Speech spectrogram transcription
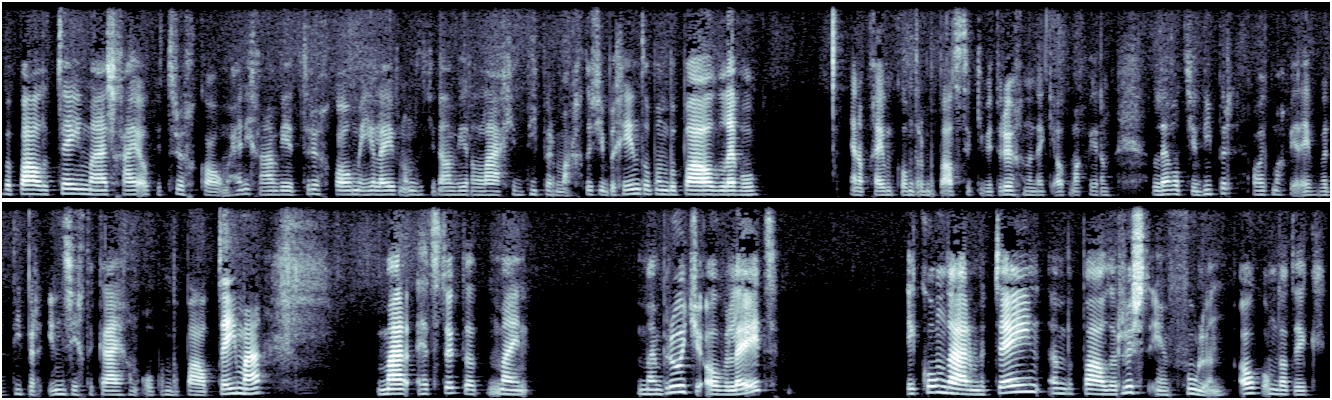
bepaalde thema's ga je ook weer terugkomen. Hè? Die gaan weer terugkomen in je leven, omdat je dan weer een laagje dieper mag. Dus je begint op een bepaald level. En op een gegeven moment komt er een bepaald stukje weer terug. En dan denk je, oh, ik mag weer een leveltje dieper. Of ik mag weer even wat dieper inzicht te krijgen op een bepaald thema. Maar het stuk dat mijn mijn broertje overleed, ik kon daar meteen een bepaalde rust in voelen. Ook omdat ik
